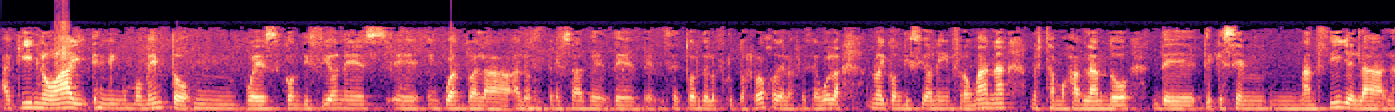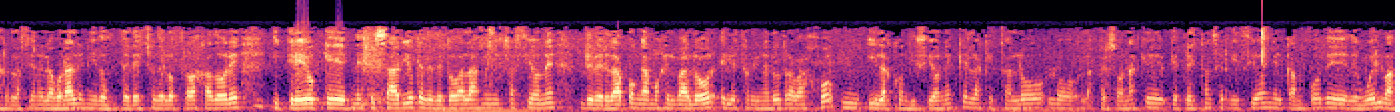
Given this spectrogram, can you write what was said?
Aquí no hay en ningún momento mm, pues condiciones eh, en cuanto a, la, a las empresas del sector de los frutos rojos, de la fresa de Huelva, no hay condiciones infrahumanas, no estamos hablando de, que se mancillen las relaciones laborales ni los derechos de los trabajadores y creo que es necesario que desde todas las administraciones de verdad pongamos el valor, el extraordinario trabajo mm, y las condiciones que en las que están las personas que, que prestan servicio en el campo de, Huelva.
